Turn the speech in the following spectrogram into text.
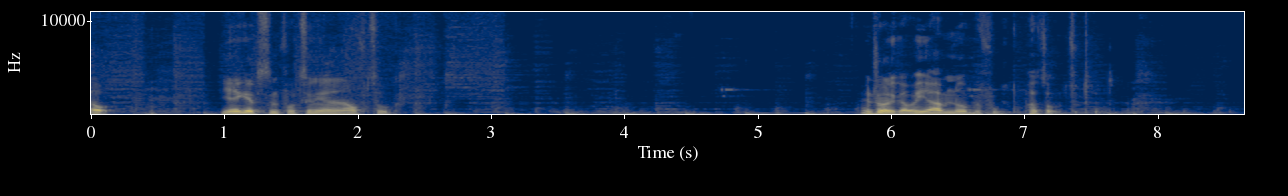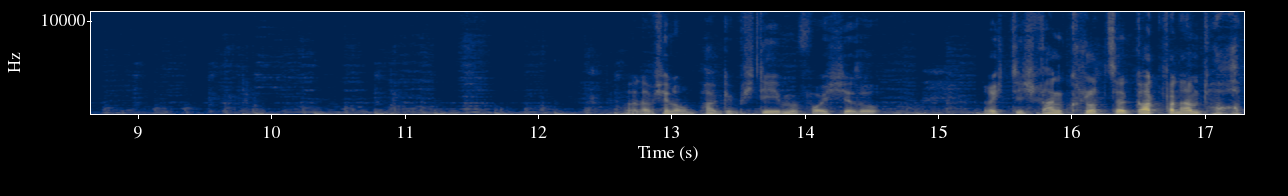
Oh, hier gibt es einen funktionierenden Aufzug. Entschuldige, aber hier haben nur befugte Personen zu dritt. Da habe ich ja noch ein paar Gewichte eben, bevor ich hier so richtig ranklotze. Gott verdammt, hopp.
